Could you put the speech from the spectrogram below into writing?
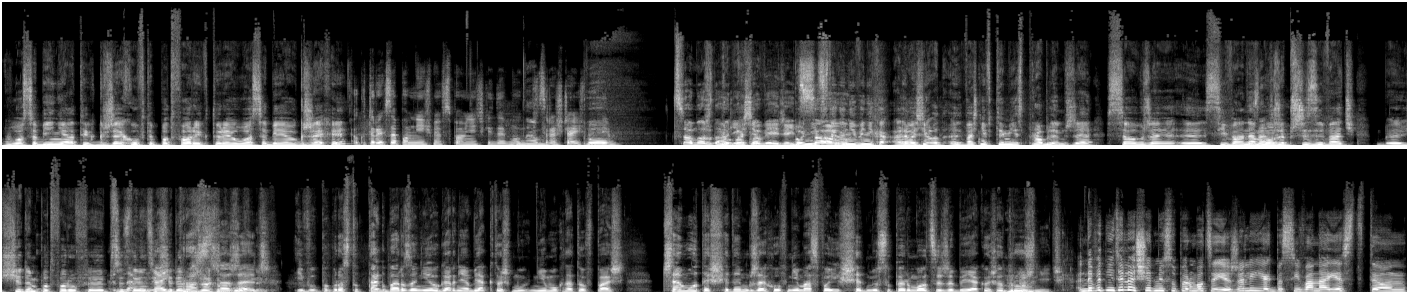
uosobienia tych grzechów, te potwory, które uosabiają grzechy. O których zapomnieliśmy wspomnieć, kiedy no, No, streszczaliśmy bo- film. Co można o nich właśnie, powiedzieć? Bo nic Są. z tego nie wynika, ale właśnie, od, właśnie w tym jest problem, że są, że y, Sivana To znaczy- może przyzywać y, siedem potworów y, przedstawiających Na- siedem najprostsza grzechów rzecz. głównych. I po prostu tak bardzo nie ogarniam, jak ktoś mu, nie mógł na to wpaść. Czemu te siedem grzechów nie ma swoich siedmiu supermocy, żeby jakoś Mhm. odróżnić? Nawet nie tyle siedmiu supermocy, jeżeli jakby Sivana jest tym,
